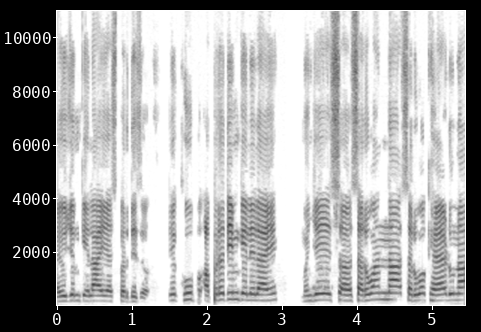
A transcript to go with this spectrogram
आयोजन केलं आहे या स्पर्धेचं. ते खूप अप्रतिम केलेलं आहे. म्हणजे सर्वांना सर्व खेळाडूंना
